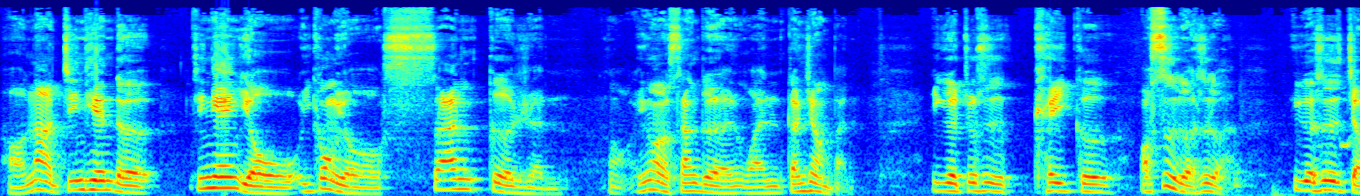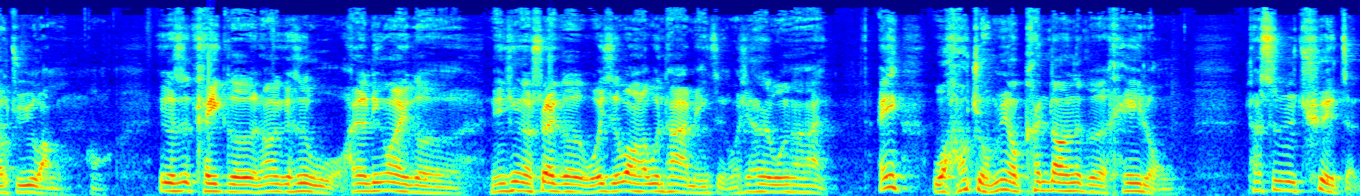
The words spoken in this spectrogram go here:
好，那今天的今天有一共有三个人哦，一共有三个人玩单向板，一个就是 K 哥哦，四个四个，一个是搅局王哦，一个是 K 哥，然后一个是我，还有另外一个年轻的帅哥，我一直忘了问他的名字，我现在问看看。哎，我好久没有看到那个黑龙，他是不是确诊？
